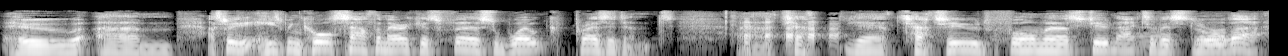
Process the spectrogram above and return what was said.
who, um, I suppose he's been called South America's first woke president. Uh, ta- yeah, tattooed former student activist oh, and all that.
